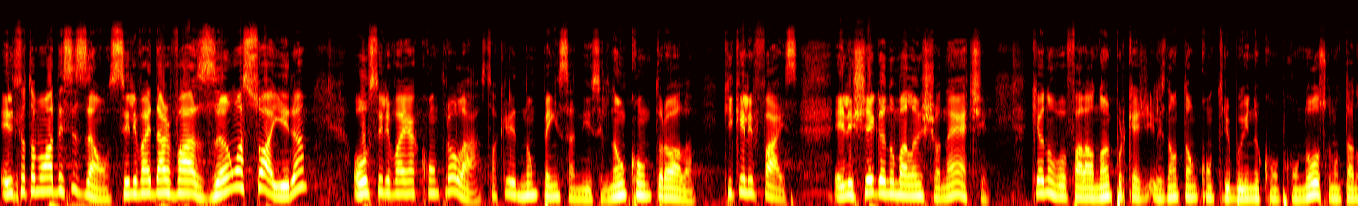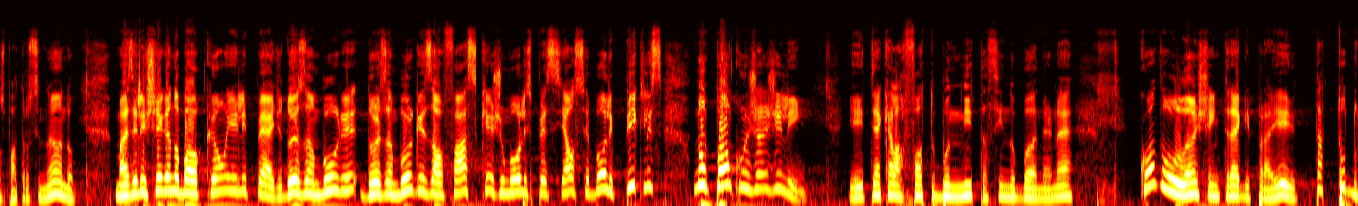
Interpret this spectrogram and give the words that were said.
ele precisa tomar uma decisão. Se ele vai dar vazão à sua ira ou se ele vai a controlar. Só que ele não pensa nisso, ele não controla. O que, que ele faz? Ele chega numa lanchonete, que eu não vou falar o nome porque eles não estão contribuindo com, conosco, não estão nos patrocinando, mas ele chega no balcão e ele pede dois, hambúrguer, dois hambúrgueres, alface, queijo molho especial, cebola e picles, num pão com gergelim. E aí tem aquela foto bonita assim no banner, né? Quando o lanche é entregue para ele, tá tudo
